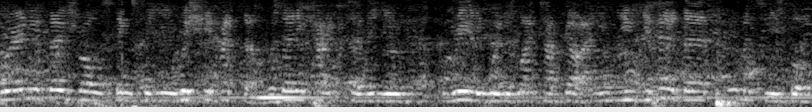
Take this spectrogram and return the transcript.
were any of those roles things that you wish you had done? Was there any character that you really would have liked to have a go at? You, you, you heard the performance and you thought,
